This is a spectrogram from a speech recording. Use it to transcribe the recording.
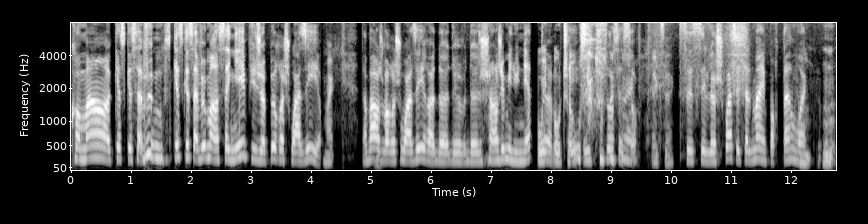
comment, qu'est-ce que ça veut, qu'est-ce que ça veut m'enseigner puis je peux rechoisir. Oui. D'abord, je vais rechoisir de, changer mes lunettes. Oui, autre chose. Et, tout ça, c'est ça. Exact. C'est le choix, c'est tellement important. Ouais. Mm, mm. Mm.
